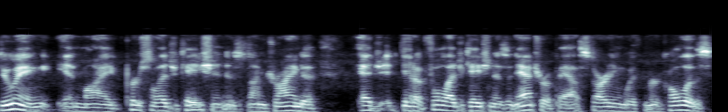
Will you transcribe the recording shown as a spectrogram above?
doing in my personal education is I'm trying to edu- get a full education as a naturopath, starting with Mercola's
